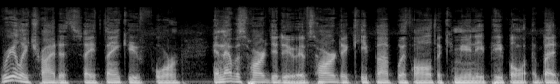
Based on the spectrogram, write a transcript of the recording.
really try to say thank you for, and that was hard to do. It's hard to keep up with all the community people, but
